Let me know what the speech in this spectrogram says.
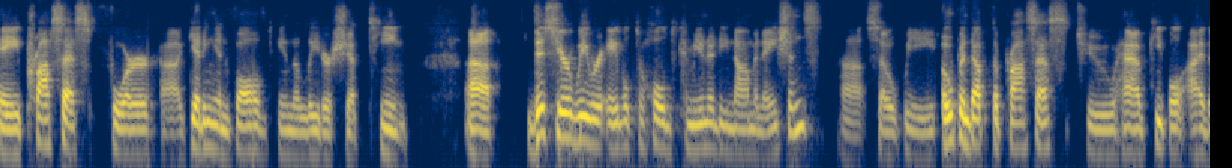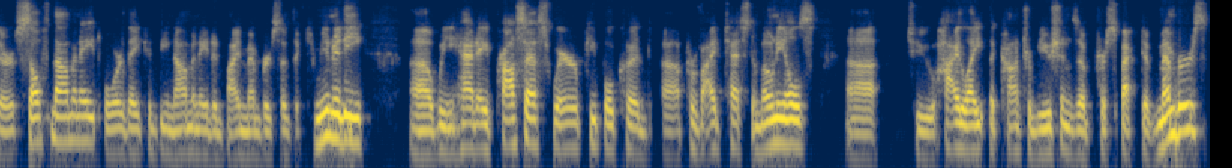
a process for getting involved in the leadership team. Uh, this year, we were able to hold community nominations. Uh, so we opened up the process to have people either self-nominate or they could be nominated by members of the community. Uh, we had a process where people could uh, provide testimonials uh, to highlight the contributions of prospective members.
